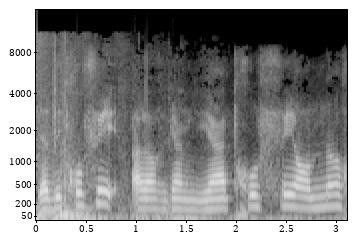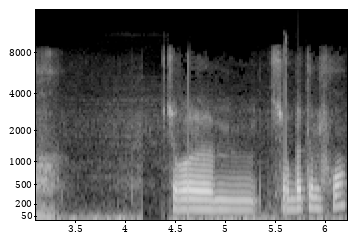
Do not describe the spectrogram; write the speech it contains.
Il y a des trophées. Alors regarde, il y a un trophée en or sur, euh, sur Battlefront.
